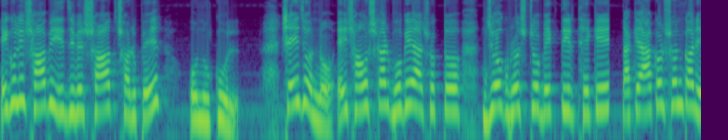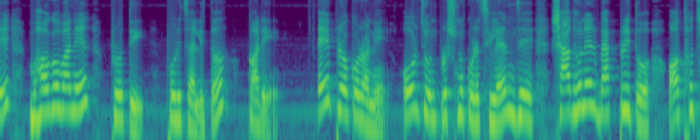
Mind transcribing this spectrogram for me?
এগুলি সবই জীবের সৎ স্বরূপের অনুকূল। সেই জন্য এই সংস্কার ভোগে আসক্ত যোগভ্রষ্ট ব্যক্তির থেকে তাকে আকর্ষণ করে ভগবানের প্রতি পরিচালিত করে। এই প্রকরণে অর্জুন প্রশ্ন করেছিলেন যে সাধনের ব্যাপৃত অথচ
